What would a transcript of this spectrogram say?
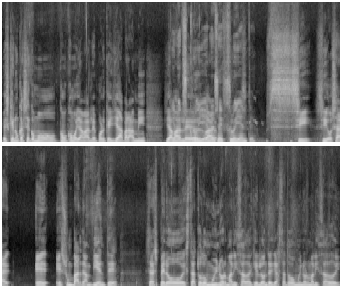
Es que nunca sé cómo, cómo, cómo llamarle, porque ya para mí no llamarle el excluye, bar- no es excluyente. Sí, sí, o sea, e- es un bar de ambiente, ¿sabes? Pero está todo muy normalizado. Aquí en Londres ya está todo muy normalizado y,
